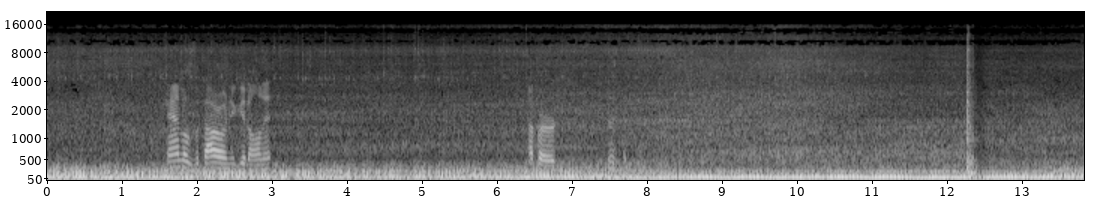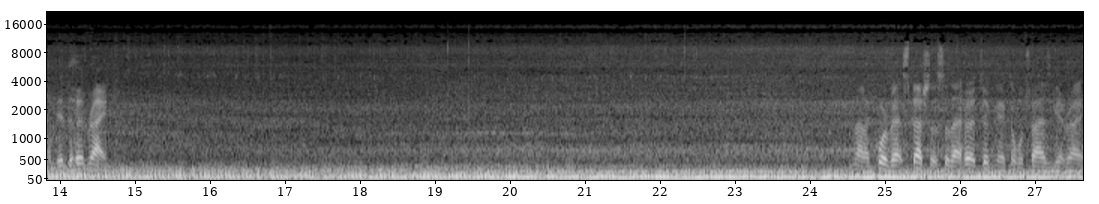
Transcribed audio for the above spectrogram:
Handles the power when you get on it. I've heard. I did the hood right. not a Corvette specialist, so that hood took me a couple tries to get right.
